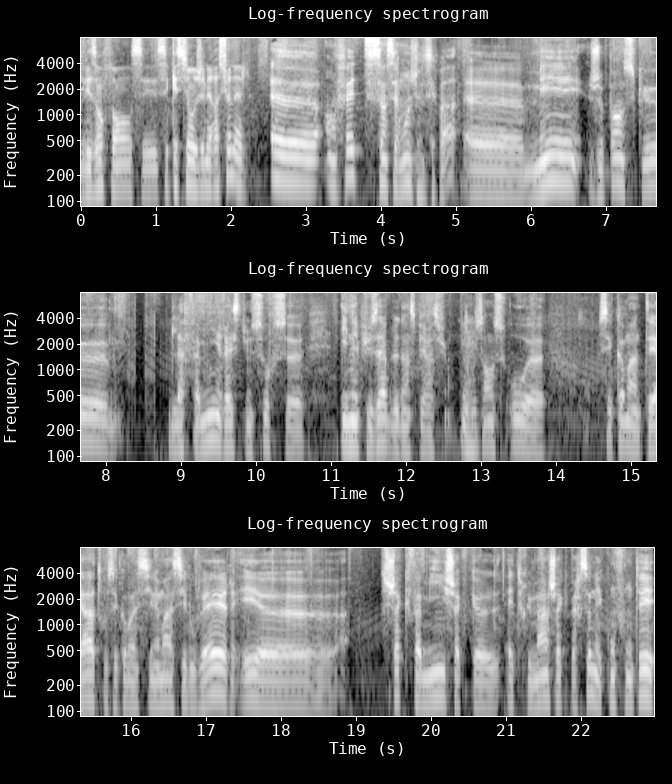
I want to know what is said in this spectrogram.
et les enfants, ces, ces questions générationnelles Euh, en fait, sincèrement, je ne sais pas. Euh, mais je pense que la famille reste une source inépuisable d'inspiration. Dans Mhm. le sens où euh, c'est comme un théâtre c'est comme un cinéma à ciel ouvert. Et chaque famille, chaque être humain, chaque personne est confrontée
